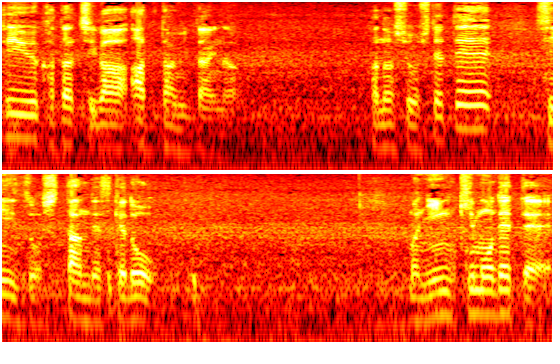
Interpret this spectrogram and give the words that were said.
ていう形があったみたいな話をしてて真実を知ったんですけど、まあ、人気も出て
